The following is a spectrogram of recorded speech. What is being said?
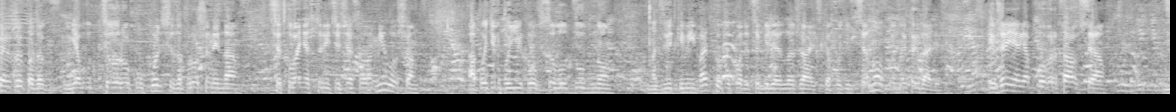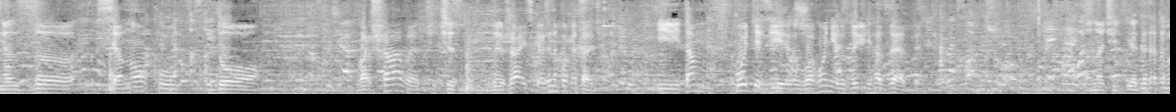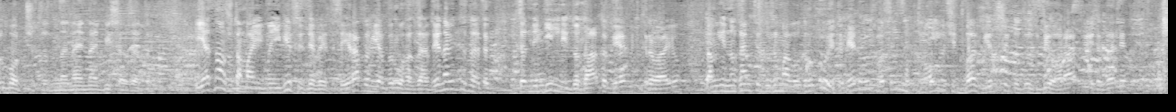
цікавий випадок. Я був цього року в Польщі запрошений на святкування сторіччя Чеслава Мілоша, а потім поїхав в село Дубно, звідки мій батько походить, це біля Лежайська, потім Сянополь, ну і так далі. І вже я, повертався з Сяноку до Варшави чи з Лежайська, вже не пам'ятаю. І там в потязі в вагоні роздають газети. Значить, е, газета виборча, це най- най- найбільша газета. І я знав, що там мають мої вірші з'явитися, і раптом я беру газету. Я навіть не знаю, це, це недільний додаток, я відкриваю. Там іноземці дуже мало друкують. Так я дивлюсь, Василь Махно, значить, два вірші з біографії і так далі.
